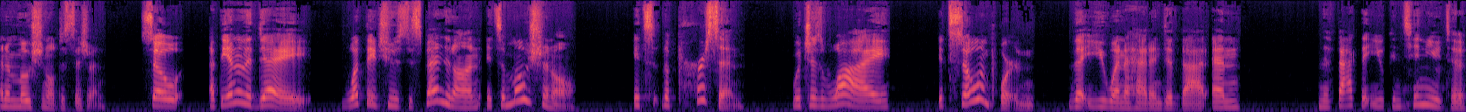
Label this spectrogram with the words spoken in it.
an emotional decision. So at the end of the day, what they choose to spend it on, it's emotional. It's the person, which is why it's so important that you went ahead and did that. And the fact that you continue to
